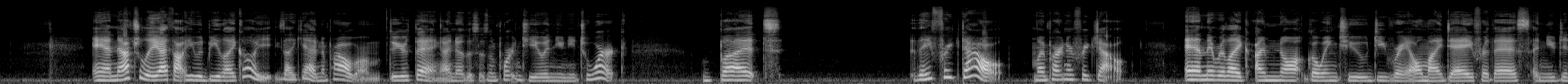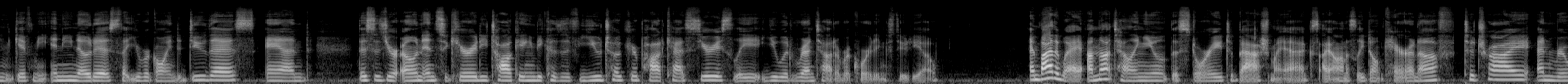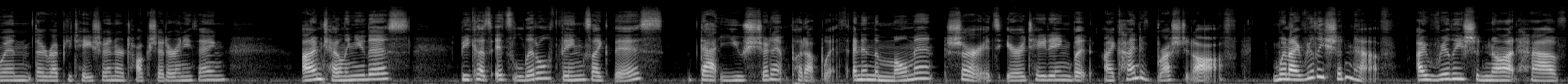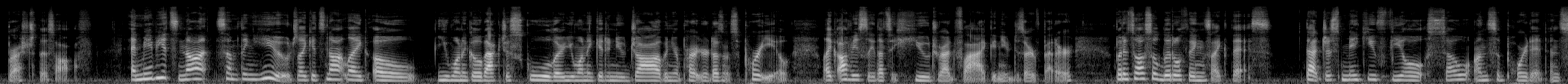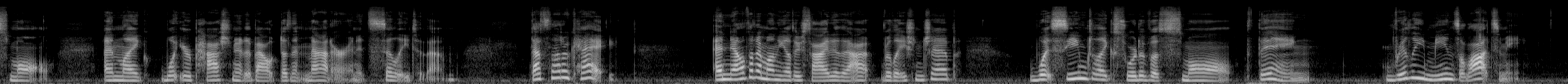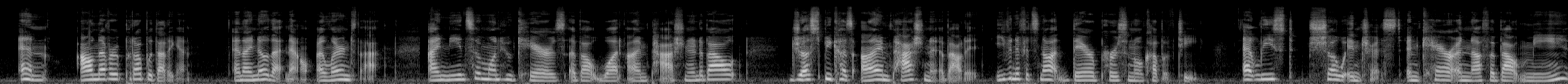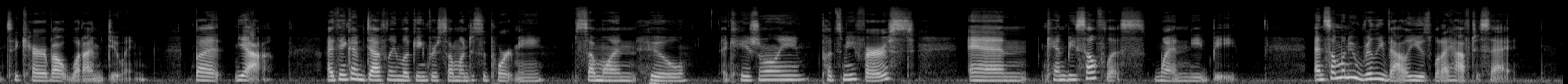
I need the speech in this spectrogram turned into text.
And naturally, I thought he would be like, oh, like, yeah, no problem. Do your thing. I know this is important to you and you need to work. But they freaked out. My partner freaked out. And they were like, I'm not going to derail my day for this. And you didn't give me any notice that you were going to do this. And this is your own insecurity talking because if you took your podcast seriously, you would rent out a recording studio. And by the way, I'm not telling you this story to bash my ex. I honestly don't care enough to try and ruin their reputation or talk shit or anything. I'm telling you this because it's little things like this that you shouldn't put up with. And in the moment, sure, it's irritating, but I kind of brushed it off when I really shouldn't have. I really should not have brushed this off. And maybe it's not something huge. Like, it's not like, oh, you want to go back to school or you want to get a new job and your partner doesn't support you. Like, obviously, that's a huge red flag and you deserve better. But it's also little things like this that just make you feel so unsupported and small. And like, what you're passionate about doesn't matter and it's silly to them. That's not okay. And now that I'm on the other side of that relationship, what seemed like sort of a small thing really means a lot to me. And I'll never put up with that again. And I know that now. I learned that. I need someone who cares about what I'm passionate about just because I'm passionate about it, even if it's not their personal cup of tea. At least show interest and care enough about me to care about what I'm doing. But yeah, I think I'm definitely looking for someone to support me, someone who occasionally puts me first and can be selfless when need be, and someone who really values what I have to say.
